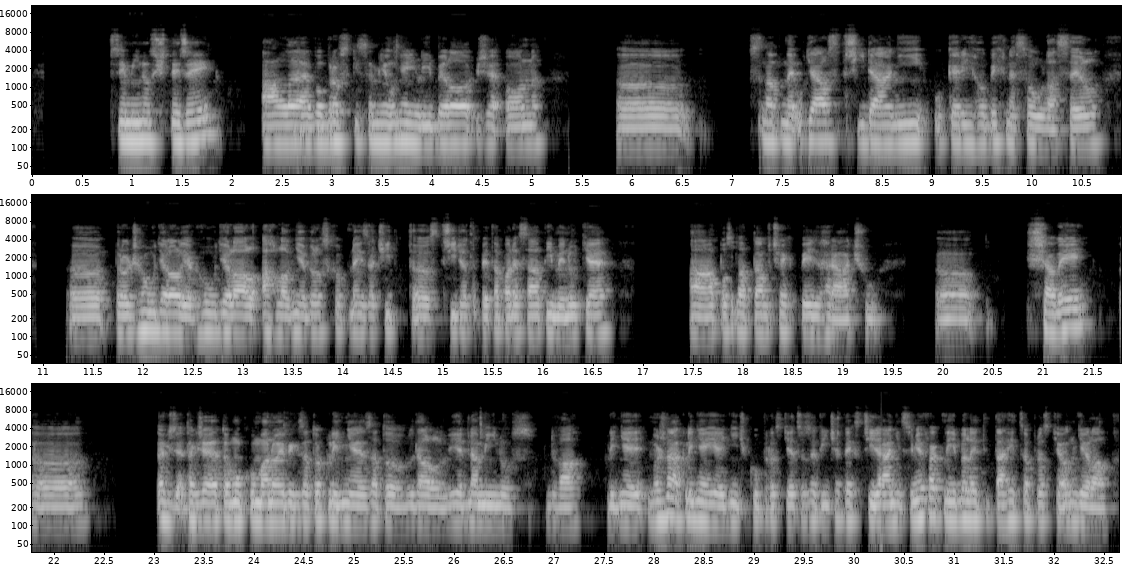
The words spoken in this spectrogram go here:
3 minus 4, ale obrovsky se mně u něj líbilo, že on uh, snad neudělal střídání, u kterého bych nesouhlasil, Eh, proč ho udělal, jak ho udělal a hlavně byl schopný začít eh, střídat v 55. minutě a poslat tam v Čech pět hráčů. Šavy, eh, takže, takže tomu Kumanovi bych za to klidně za to dal jedna minus, dva, klidně, možná klidně jedničku prostě, co se týče těch střídání. Si mě fakt líbily ty tahy, co prostě on dělal.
